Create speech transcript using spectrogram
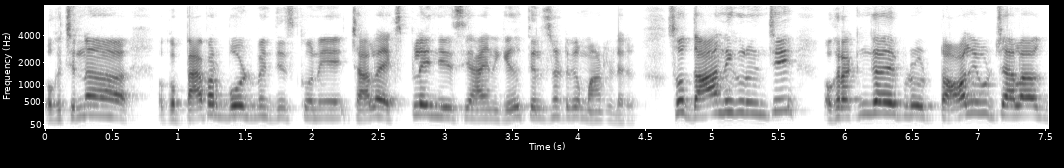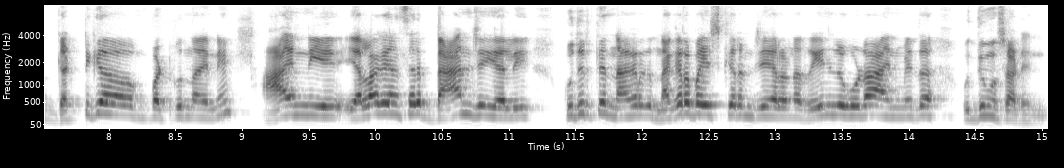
ఒక చిన్న ఒక పేపర్ బోర్డ్ మీద తీసుకొని చాలా ఎక్స్ప్లెయిన్ చేసి ఆయనకి ఏదో తెలిసినట్టుగా మాట్లాడారు. సో దాని గురించి ఒక రకంగా ఇప్పుడు టాలీవుడ్ చాలా గట్టిగా పట్టుకుంది ఆయన్ని. ఆయన్ని ఎలాగైనా సరే బ్యాన్ చేయాలి కుదిరితే నగర నగర బహిష్కరణ చేయాలన్న రేంజ్లో కూడా ఆయన మీద ఉద్యమం స్టార్ట్ అయింది.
